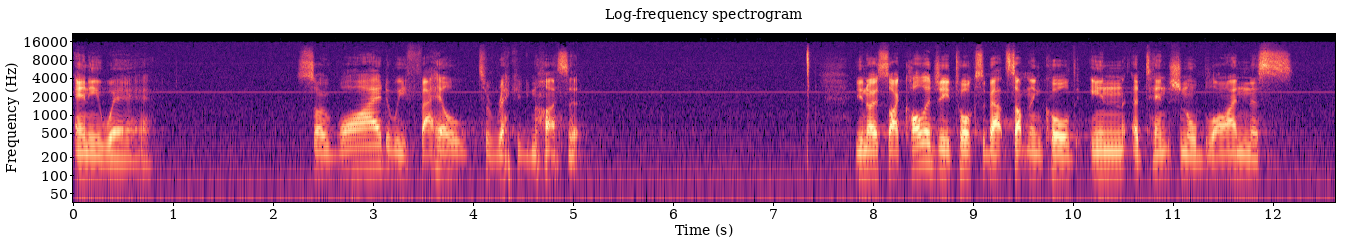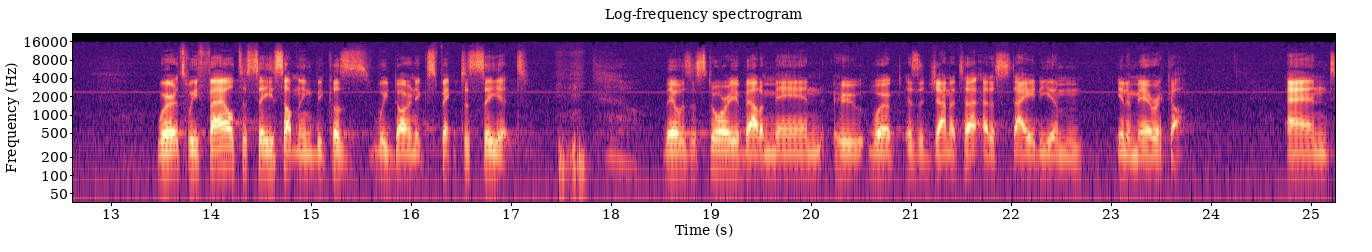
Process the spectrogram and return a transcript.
anywhere. So why do we fail to recognize it? You know, psychology talks about something called inattentional blindness, where it's we fail to see something because we don't expect to see it. there was a story about a man who worked as a janitor at a stadium in America. And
